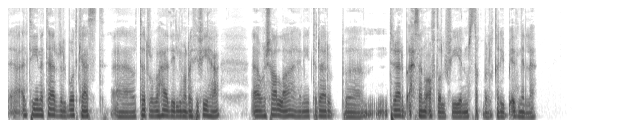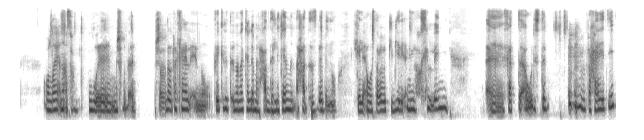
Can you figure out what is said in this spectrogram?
أنت نتاج البودكاست والتجربه هذه اللي مريتي فيها آه، وإن شاء الله يعني تجارب تجارب أحسن وأفضل في المستقبل القريب بإذن الله. والله أنا اسعد ومش مش قادرة أتخيل إنه فكرة ان أنا أكلم الحد اللي كان من أحد أسباب إنه أو السبب الكبير يعني اللي هو خلاني آه، خدت أول step في حياتي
